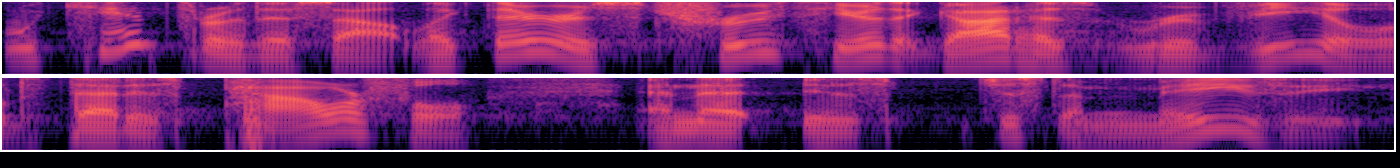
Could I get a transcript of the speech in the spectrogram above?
we can't throw this out. Like there is truth here that God has revealed that is powerful and that is just amazing.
